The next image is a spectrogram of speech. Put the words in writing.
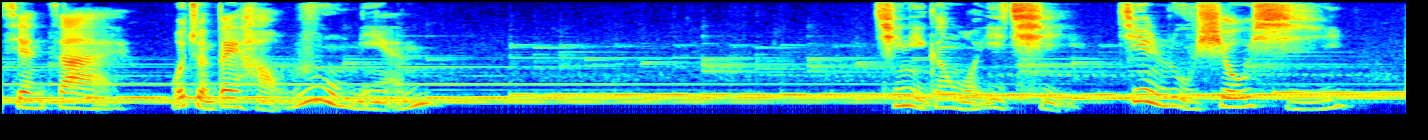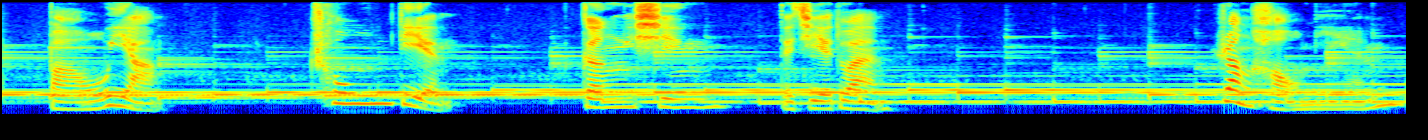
现在我准备好入眠。请你跟我一起进入休息、保养、充电、更新的阶段，让好眠，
